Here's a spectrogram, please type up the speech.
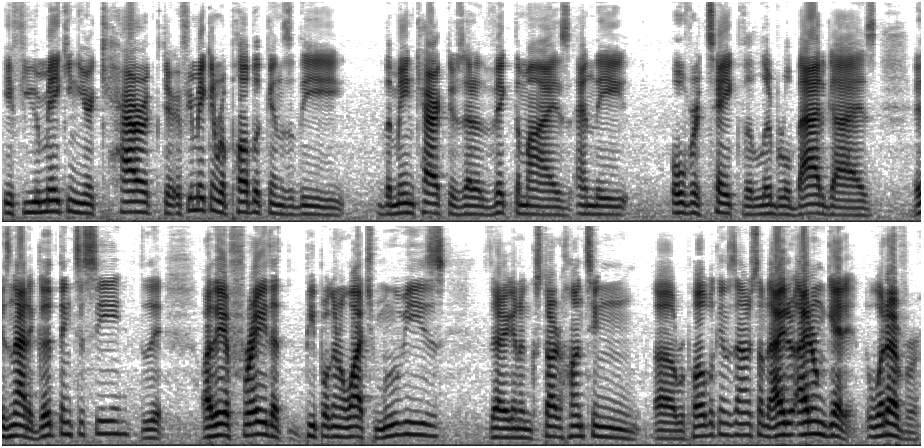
if you're making your character, if you're making Republicans the the main characters that are victimized and they overtake the liberal bad guys, isn't that a good thing to see? They, are they afraid that people are going to watch movies? that are going to start hunting uh, Republicans down or something. I, I don't get it. Whatever.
